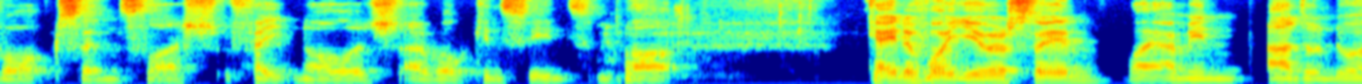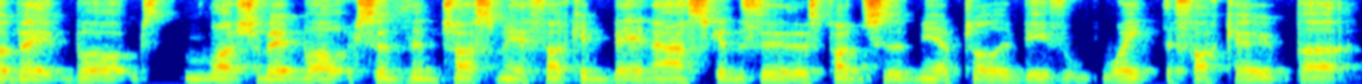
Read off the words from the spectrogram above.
boxing slash fight knowledge, I will concede. But kind of what you were saying. Like, I mean, I don't know about box much about boxing, and trust me, if fucking Ben Askren threw those punches at me, I'd probably be wiped the fuck out. But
